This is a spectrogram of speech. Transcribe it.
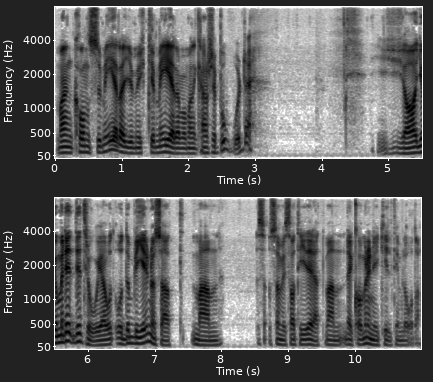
man konsumerar ju mycket mer än vad man kanske borde. Ja, jo, men det, det tror jag och, och, då blir det nog så att man som vi sa tidigare, att man, det kommer en ny Killteam-låda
